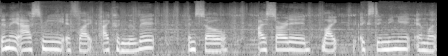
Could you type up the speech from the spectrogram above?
then they asked me if like I could move it, and so I started like extending it and like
